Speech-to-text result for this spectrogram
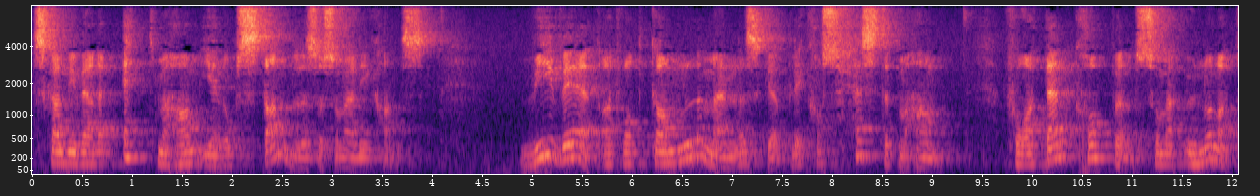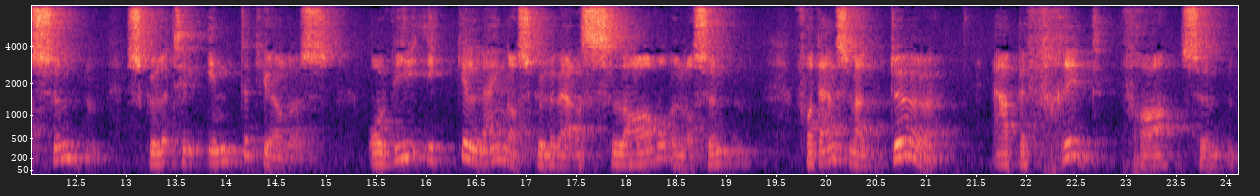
skal vi være ett med ham i en oppstandelse som er lik hans. Vi vet at vårt gamle menneske ble korsfestet med ham for at den kroppen som er underlagt synden, skulle tilintetgjøres, og vi ikke lenger skulle være slaver under synden. For den som er død, er befridd fra synden.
